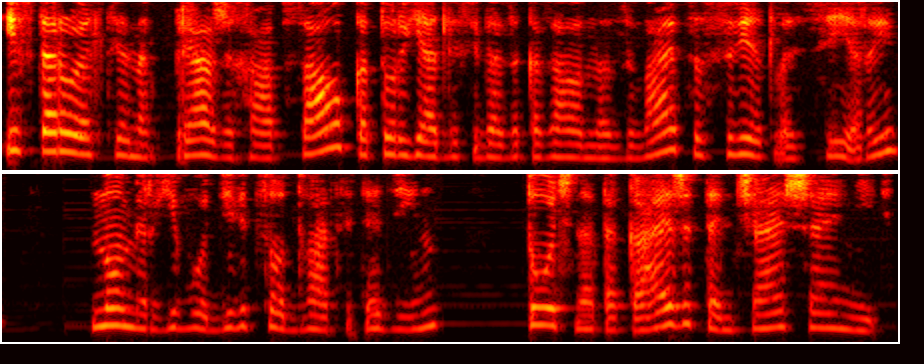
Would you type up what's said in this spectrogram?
И второй оттенок пряжи Хаапсалу, который я для себя заказала, называется светло-серый. Номер его 921. Точно такая же тончайшая нить.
